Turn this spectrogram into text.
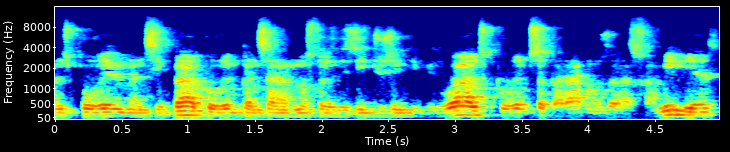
ens puguem emancipar, puguem pensar en els nostres desitjos individuals, puguem separar-nos de les famílies,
